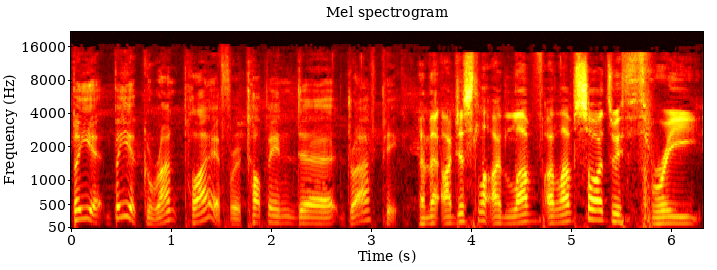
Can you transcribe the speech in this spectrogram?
be a be a grunt player for a top end uh, draft pick. And that, I just lo- I love I love sides with three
